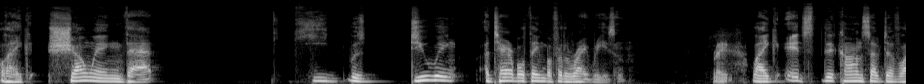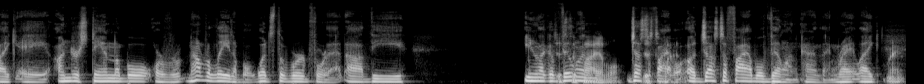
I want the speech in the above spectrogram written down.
like showing that he was doing a terrible thing, but for the right reason. right Like it's the concept of like a understandable or re- not relatable. What's the word for that? Uh, the you know, like a villain, Justifiable. justifiable, Justifiable. a justifiable villain kind of thing, right? Like right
